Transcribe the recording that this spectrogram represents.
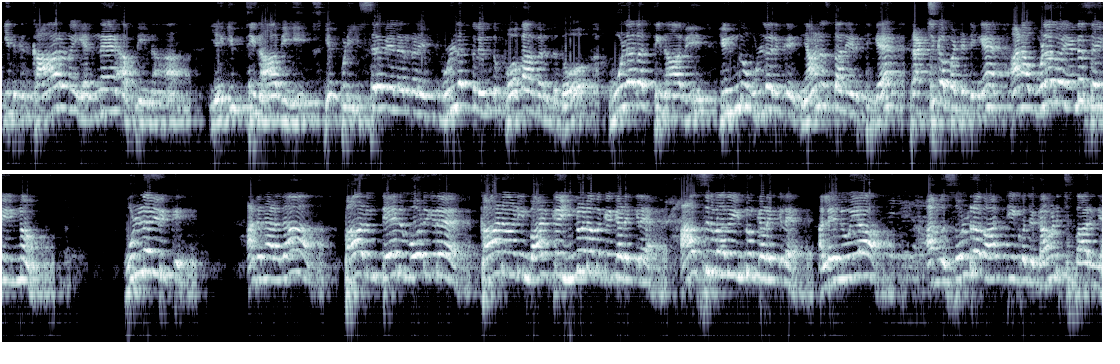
இதுக்கு காரணம் என்ன அப்படின்னா எகிப்தின் ஆவி எப்படி இஸ்ரவேலர்களை உள்ளத்திலிருந்து போகாம இருந்ததோ உலகத்தின் ஆவி இன்னும் உள்ள இருக்கு. ஞானஸ்தானம் எடுத்தீங்க ரட்சிக்கப்பட்டுட்டீங்க. ஆனா உலகம் என்ன செய்யுது இன்னும்? உள்ள இருக்கு. அதனாலதான் பாலும் தேனும் ஓடுகிற காணானின் வாழ்க்கை இன்னும் நமக்கு கிடைக்கல. ஆசீர்வாதம் இன்னும் கிடைக்கல. அல்லேலூயா. அங்க சொல்ற வார்த்தையை கொஞ்சம் கவனிச்சு பாருங்க.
